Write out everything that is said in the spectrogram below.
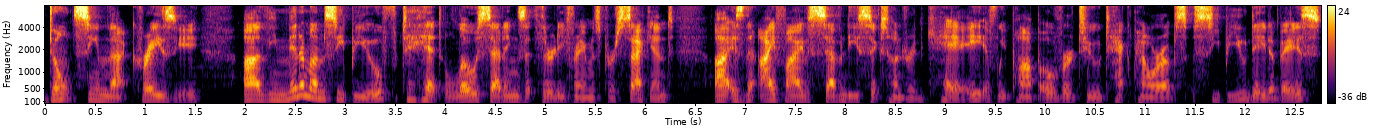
don't seem that crazy. Uh, the minimum CPU to hit low settings at 30 frames per second uh, is the i5 7600K. If we pop over to Tech PowerUp's CPU database,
